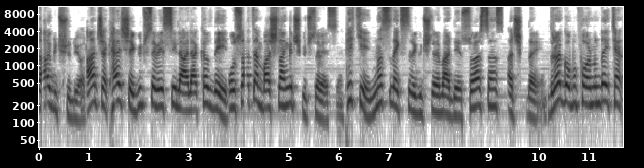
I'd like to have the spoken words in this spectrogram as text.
daha güçlü diyor. Ancak her şey güç seviyesiyle alakalı değil. O zaten başlangıç güç seviyesi. Peki nasıl ekstra güçleri var diye sorarsanız açıklayayım. Drago bu formundayken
